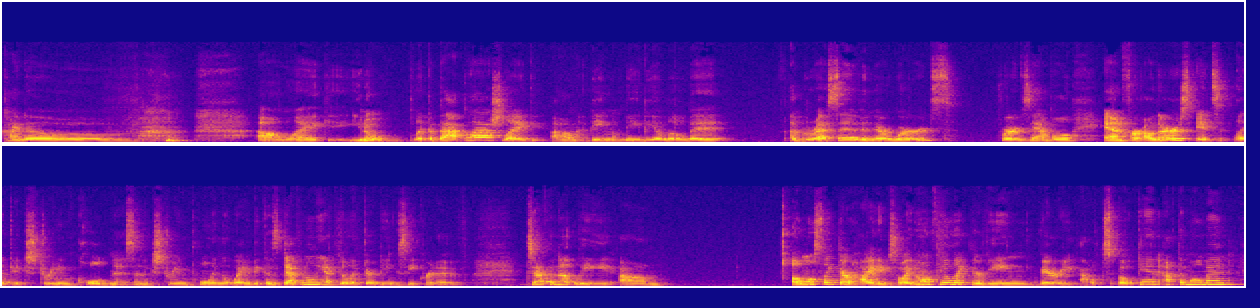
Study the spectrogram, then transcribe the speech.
kind of um, like, you know, like a backlash, like um, being maybe a little bit aggressive in their words for example. And for others, it's like extreme coldness and extreme pulling away because definitely I feel like they're being secretive. Definitely um, almost like they're hiding. So I don't feel like they're being very outspoken at the moment.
